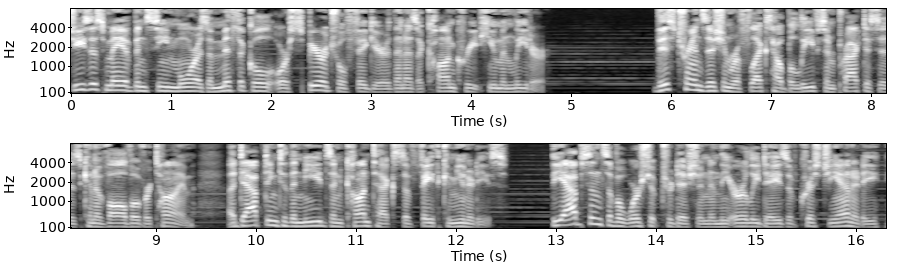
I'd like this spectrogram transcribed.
Jesus may have been seen more as a mythical or spiritual figure than as a concrete human leader. This transition reflects how beliefs and practices can evolve over time, adapting to the needs and contexts of faith communities. The absence of a worship tradition in the early days of Christianity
